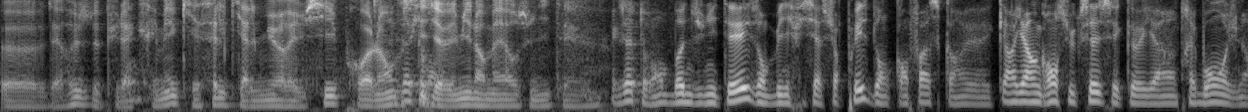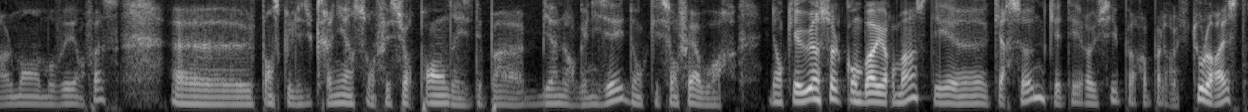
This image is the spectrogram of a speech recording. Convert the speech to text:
des Russes depuis la Crimée qui est celle qui a le mieux réussi, probablement parce qu'ils y avaient mis leurs meilleures unités. Exactement, bonnes unités, ils ont bénéficié à surprise, donc en face, quand, quand il y a un grand succès, c'est qu'il y a un très bon et généralement un mauvais en face. Euh, je pense que les Ukrainiens se sont fait surprendre, ils n'étaient pas bien organisés, donc ils se sont fait avoir. Donc il y a eu un seul combat urbain, c'était euh, Kherson, qui a été réussi par les Russes. Tout le reste,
